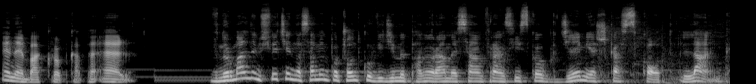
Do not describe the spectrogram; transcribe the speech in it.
eneba.pl w normalnym świecie na samym początku widzimy panoramę San Francisco, gdzie mieszka Scott Lang.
